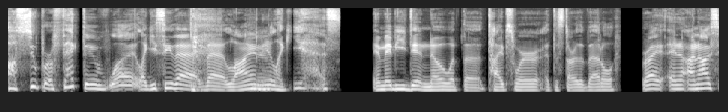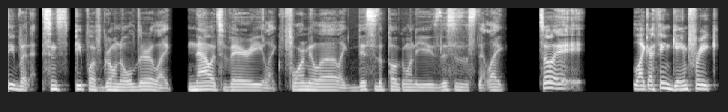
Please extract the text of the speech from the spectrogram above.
oh, super effective. What? Like you see that that line and you're like, yes. And maybe you didn't know what the types were at the start of the battle, right? And and obviously, but since people have grown older, like now it's very like formula, like this is the Pokemon to use, this is the step, like so it, like I think Game Freak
